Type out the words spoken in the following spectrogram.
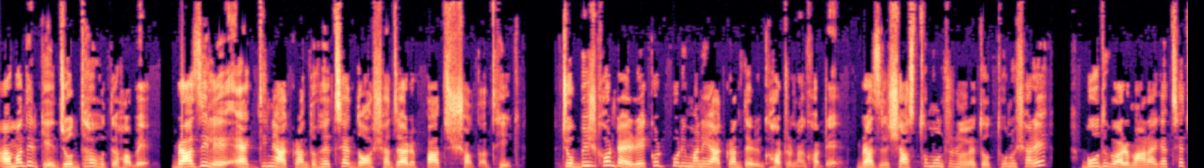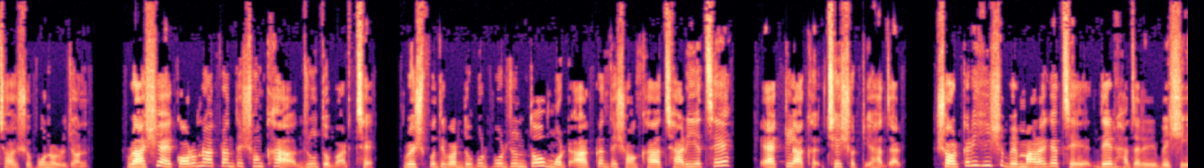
আমাদেরকে যোদ্ধা হতে হবে। ব্রাজিলে একদিনে আক্রান্ত হয়েছে দশ হাজার পাঁচ শতাধিক। চব্বিশ ঘন্টায় রেকর্ড পরিমাণে আক্রান্তের ঘটনা ঘটে। ব্রাজিল স্বাস্থ্য মন্ত্রণালয়ের তথ্য অনুসারে, বুধবার মারা গেছে ছয়শো পনেরো জন। রাশিয়ায় করোনা আক্রান্তের সংখ্যা দ্রুত বাড়ছে। বৃহস্পতিবার দুপুর পর্যন্ত মোট আক্রান্তের সংখ্যা ছাড়িয়েছে এক লাখ ছেষট্টি হাজার। সরকারি হিসেবে মারা গেছে দেড় হাজারের বেশি।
